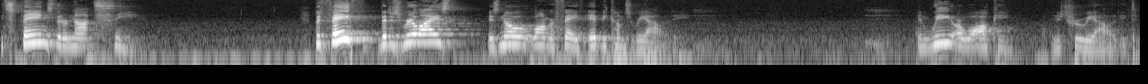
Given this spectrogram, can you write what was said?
It's things that are not seen. But faith that is realized is no longer faith, it becomes reality. And we are walking in a true reality today.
